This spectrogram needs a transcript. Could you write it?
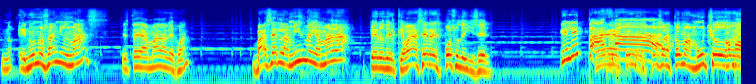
no, en unos años más, esta llamada de Juan, va a ser la misma llamada, pero del que va a ser esposo de Giselle. ¿Qué le Eh, que mi pasa? esposa toma mucho. Toma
